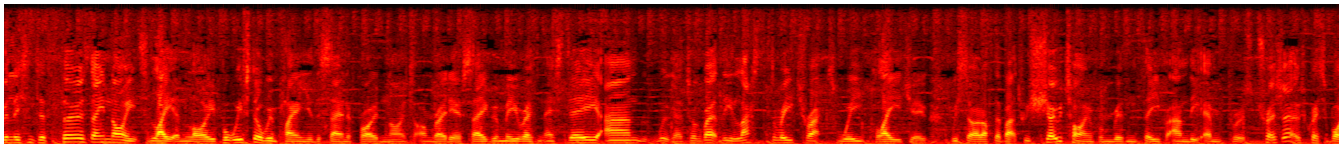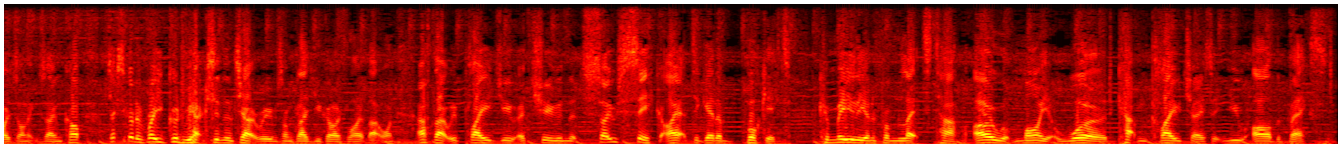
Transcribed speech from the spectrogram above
You've been listening to Thursday night late and live, but we've still been playing you the sound of Friday night on Radio Sega with me, Resident SD, and we're going to talk about the last three tracks we played you. We started off the batch with Showtime from Rhythm Thief and The Emperor's Treasure. It was requested by Sonic Zone Cop. It's actually got a very good reaction in the chat room, so I'm glad you guys like that one. After that, we played you a tune that's so sick I had to get a bucket. Chameleon from Let's Tap. Oh my word, Captain Cloud Chaser, you are the best.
